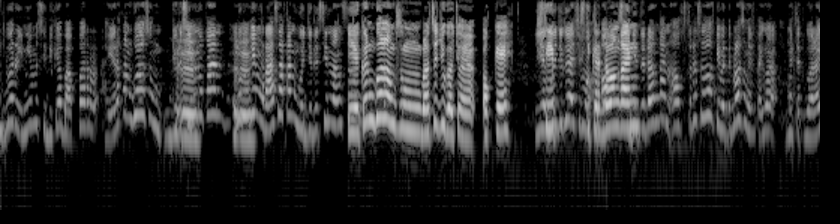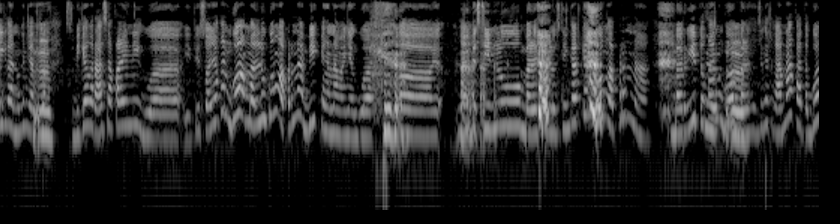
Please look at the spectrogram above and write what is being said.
Gue hari ini masih Bika baper. Akhirnya kan gue langsung judesin tuh kan. Lu mungkin ngerasa kan gue judesin langsung. Iya kan gue langsung balasnya juga kayak oke Iya gue juga cuma stiker doang kan? gitu doang kan oh terus lo tiba-tiba langsung ngechat gue ngechat gue lagi kan mungkin kata gue si Bika ngerasa kali ini gue itu soalnya kan gue sama lu gue nggak pernah bik yang namanya gue uh, judesin lu balesin lu singkat kan gue nggak pernah. Baru itu kan gue balesin singkat karena kata gue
